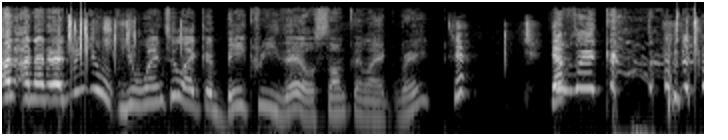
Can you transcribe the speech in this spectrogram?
and, and I think you you went to like a bakery there or something like, right? Yeah. Yeah. like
